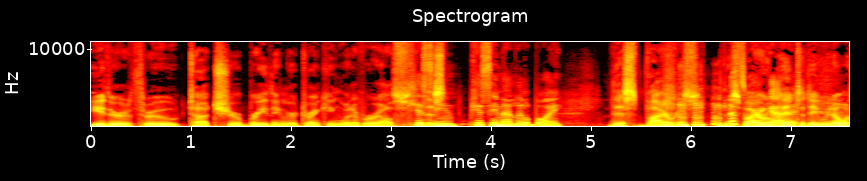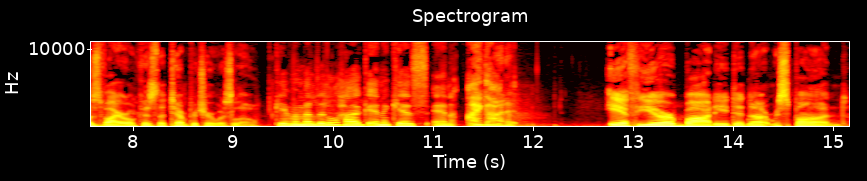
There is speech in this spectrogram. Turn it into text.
either through touch or breathing or drinking, whatever else, this, Kissing, kissing my little boy. this virus, this That's where I viral got it. entity, we know was viral because the temperature was low. Gave him a little hug and a kiss, and I got it. If your body did not respond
